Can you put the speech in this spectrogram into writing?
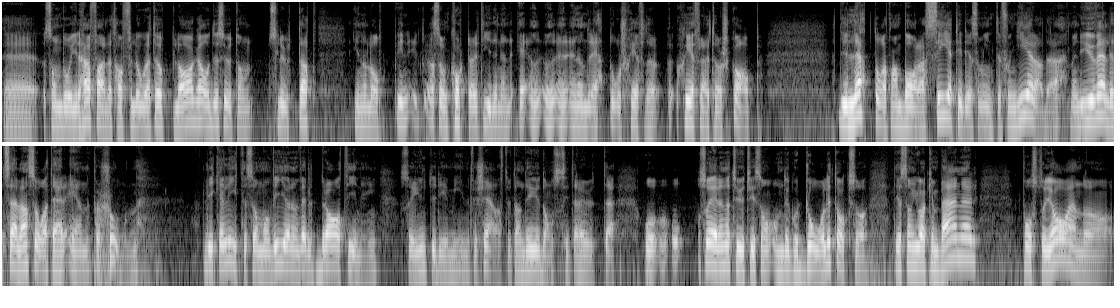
eh, som då i det här fallet har förlorat upplaga och dessutom slutat inom lopp, in, alltså kortare tid än, än, än under ett års chefredaktörskap. Det är lätt då att man bara ser till det som inte fungerade, men det är ju väldigt sällan så att det är en person. Lika lite som om vi gör en väldigt bra tidning så är ju inte det min förtjänst utan det är ju de som sitter här ute. Och, och, och så är det naturligtvis om, om, det går dåligt också. Det som Joakim Berner påstår jag ändå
